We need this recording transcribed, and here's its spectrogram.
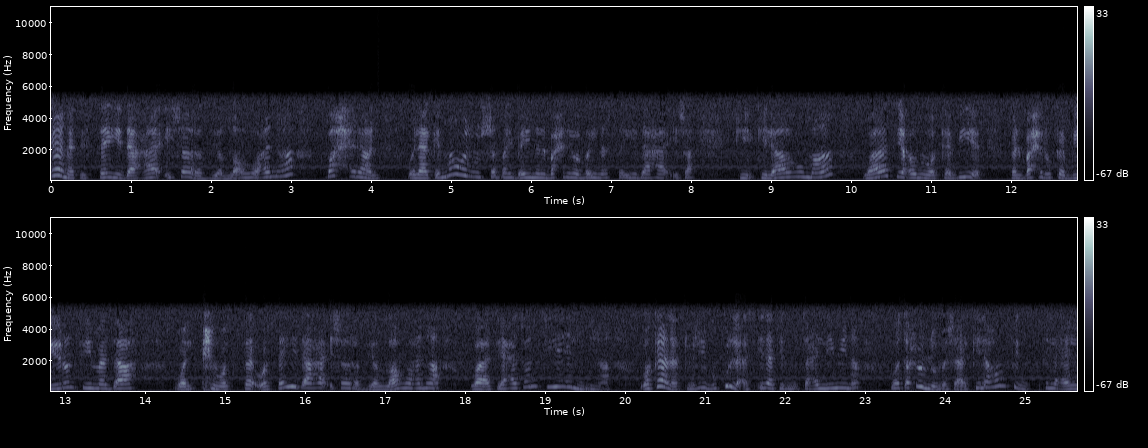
كانت السيدة عائشة رضي الله عنها بحرا ولكن ما وجه الشبه بين البحر وبين السيدة عائشة؟ كلاهما واسع وكبير فالبحر كبير في مداه والسيدة عائشة رضي الله عنها واسعة في علمها وكانت تجيب كل أسئلة المتعلمين وتحل مشاكلهم في العلم.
